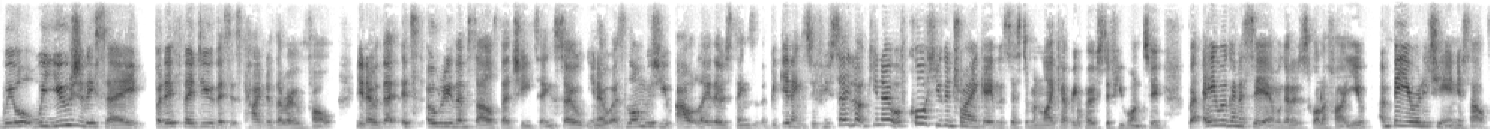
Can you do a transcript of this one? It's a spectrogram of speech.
we all we usually say, but if they do this, it's kind of their own fault. You know, that it's only themselves they're cheating. So, you know, as long as you outlay those things at the beginning. So if you say, look, you know, of course you can try and game the system and like every post if you want to, but A, we're going to see it and we're going to disqualify you. And B, you're already cheating yourself.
